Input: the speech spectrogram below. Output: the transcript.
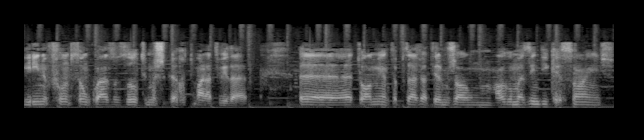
e no fundo são quase os últimos a retomar a atividade. Uh, atualmente, apesar de já termos algum, algumas indicações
